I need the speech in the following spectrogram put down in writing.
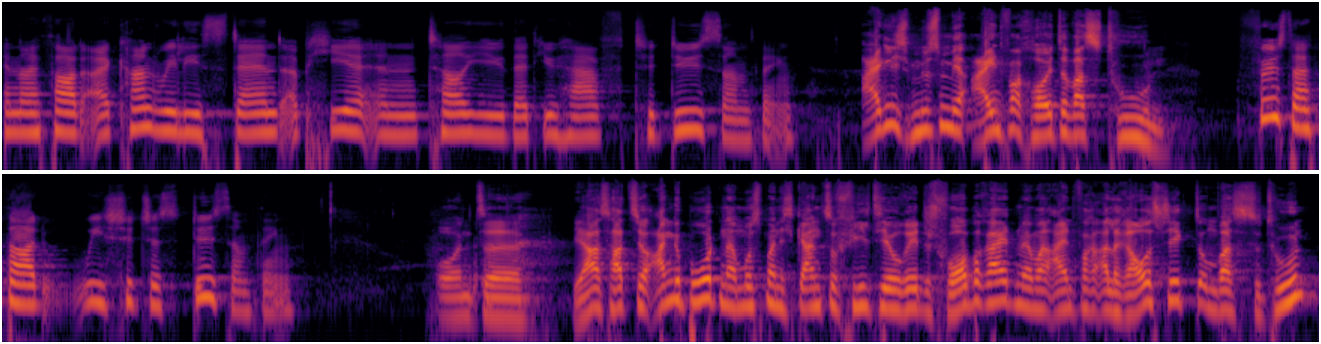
And I thought I can't really stand up here and tell you that you have to do something. Eigentlich müssen wir einfach heute was tun. First, I thought we should just do something. Und äh, ja, es hat sich angeboten, da muss man nicht ganz so viel theoretisch vorbereiten, wenn man einfach alle rausschickt, um was zu tun.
